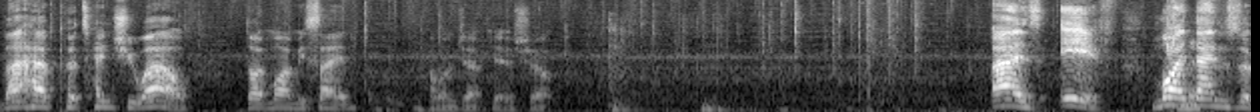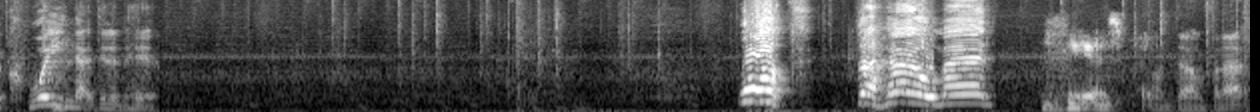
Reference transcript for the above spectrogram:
That had potential. Don't mind me saying. Come on, Jack, hit a shot. As if my nan's the queen that didn't hit. What the hell, man? yes, mate. I'm down for that.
